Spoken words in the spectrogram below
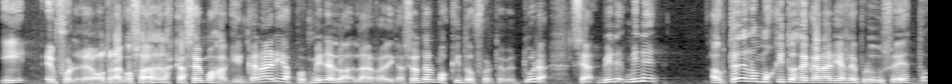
y eh, otra cosa de las que hacemos aquí en Canarias, pues mire, la, erradicación del mosquito en Fuerteventura. O sea, mire, mire, ¿a ustedes los mosquitos de Canarias le produce esto?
